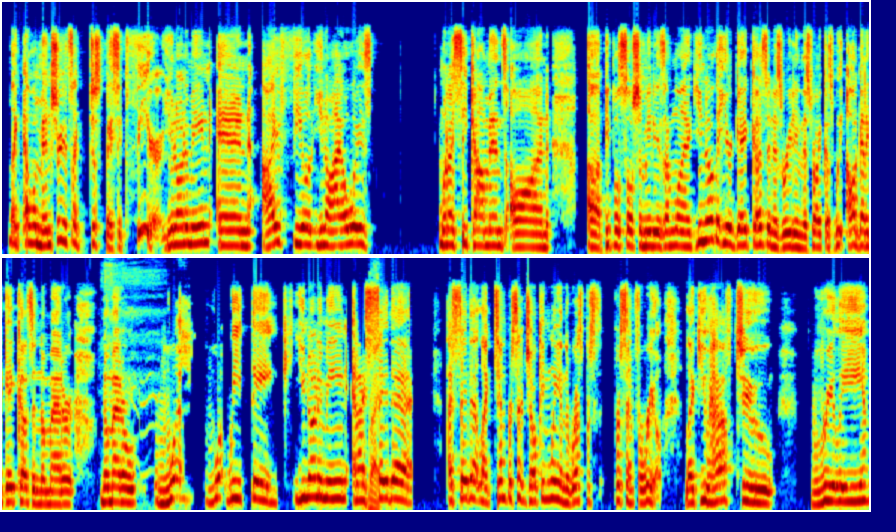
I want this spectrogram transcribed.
like elementary. It's like just basic fear. You know what I mean? And I feel, you know, I always when I see comments on uh, people's social medias, I'm like, you know that your gay cousin is reading this, right? Because we all got a gay cousin, no matter no matter what what we think. You know what I mean? And I right. say that I say that like 10% jokingly, and the rest percent for real. Like you have to really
